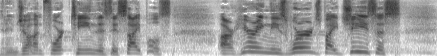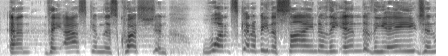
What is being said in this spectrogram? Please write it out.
And in John 14, the disciples are hearing these words by Jesus, and they ask him this question What's going to be the sign of the end of the age? And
